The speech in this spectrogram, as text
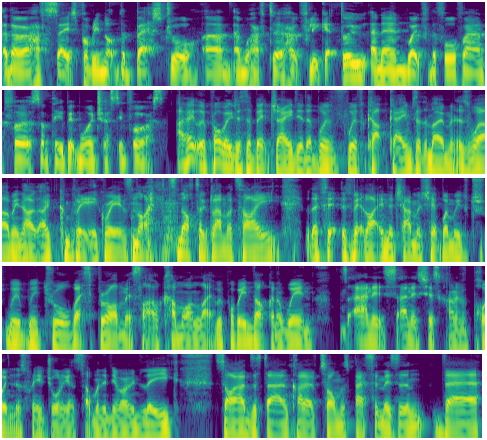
Although I have to say, it's probably not the best draw, um, and we'll have to hopefully get through and then wait for the fourth round for something a bit more interesting for us. I think we're probably just a bit jaded with with cup games at the moment as well. I mean, I, I completely agree. It's not it's not a glamour tie. It's a bit like in the championship when we we, we draw West Brom. It's like, oh come on, like we're probably not going to win, and it's and it's just kind of pointless when you're drawing against someone in your own league. So I understand kind of Tom's pessimism there,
